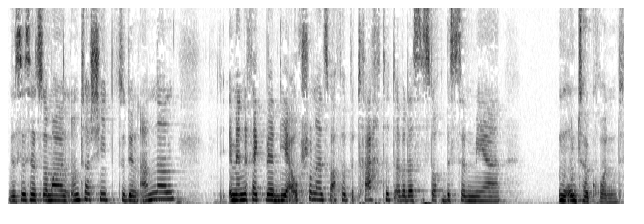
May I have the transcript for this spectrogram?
Das ist jetzt nochmal ein Unterschied zu den anderen im Endeffekt werden die ja auch schon als Waffe betrachtet, aber das ist doch ein bisschen mehr im Untergrund.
